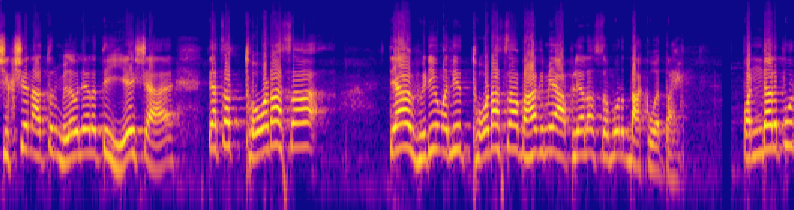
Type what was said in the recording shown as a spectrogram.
शिक्षणातून मिळवलेलं ते यश आहे. त्याचा थोडासा त्या व्हिडिओमधली थोडासा भाग मी आपल्याला समोर दाखवत आहे. पंढरपूर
